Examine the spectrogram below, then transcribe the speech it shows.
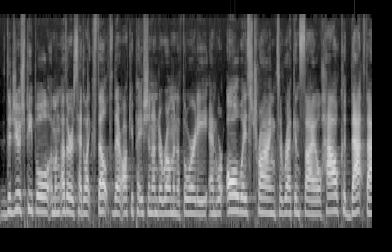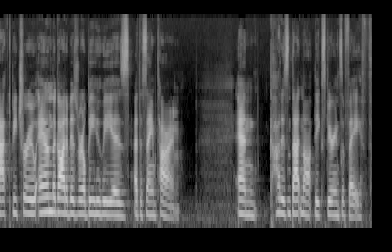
the Jewish people, among others, had like felt their occupation under Roman authority and were always trying to reconcile how could that fact be true and the God of Israel be who he is at the same time. And God, isn't that not the experience of faith?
